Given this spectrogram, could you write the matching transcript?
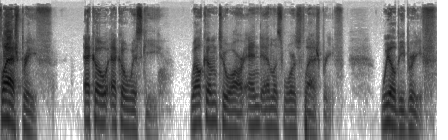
Flash brief. Echo Echo Whiskey. Welcome to our End Endless Wars flash brief. We'll be brief.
